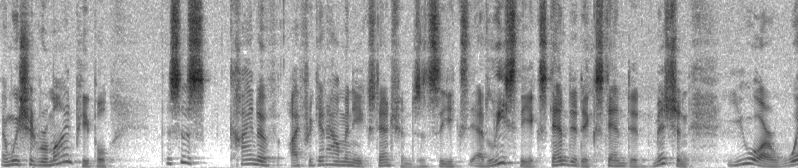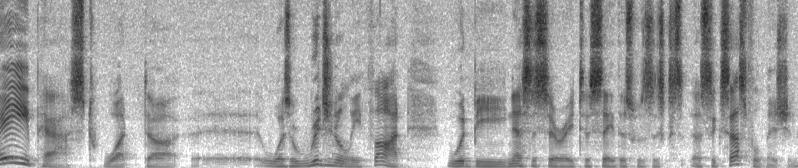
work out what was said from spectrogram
And we should remind people this is kind of I forget how many extensions. It's the at least the extended extended mission. You are way past what uh, was originally thought would be necessary to say this was a, a successful mission.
